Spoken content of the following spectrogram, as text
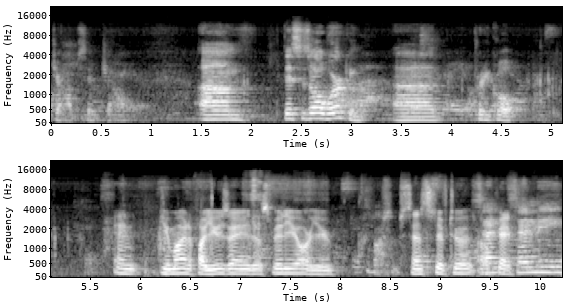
Jobs said job. Um, this is all working. Uh, pretty cool. And do you mind if I use any of this video? Are you sensitive to it? Send, Okay. send me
